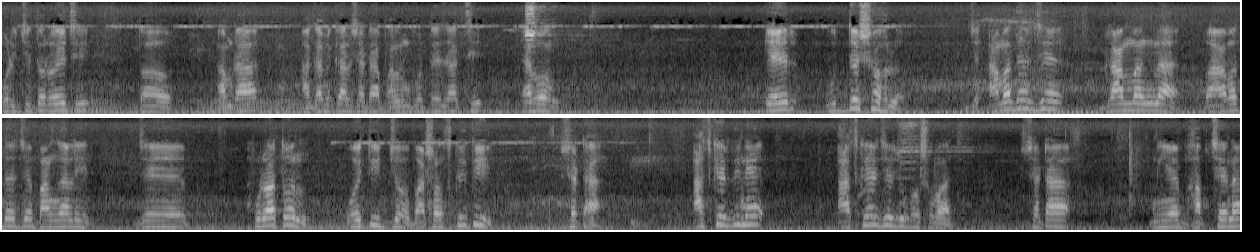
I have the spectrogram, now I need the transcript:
পরিচিত রয়েছি। তো আমরা আগামীকাল সেটা পালন করতে যাচ্ছি এবং এর উদ্দেশ্য হলো যে আমাদের যে গ্রাম বাংলা বা আমাদের যে বাঙালির যে পুরাতন ঐতিহ্য বা সংস্কৃতি সেটা। আজকের দিনে, আজকের যে যুব সমাজ, সেটা নিয়ে ভাবছে না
